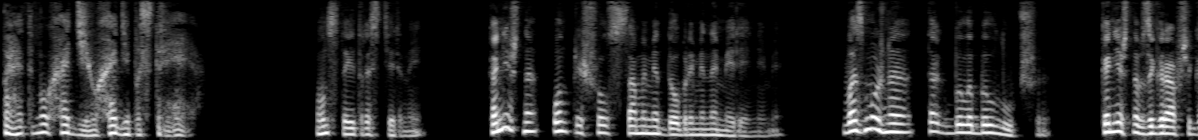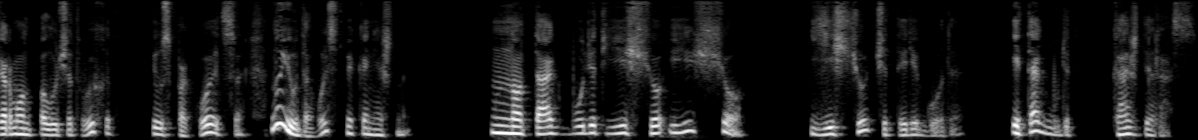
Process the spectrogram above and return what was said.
Поэтому уходи, уходи быстрее. Он стоит растерянный. Конечно, он пришел с самыми добрыми намерениями. Возможно, так было бы лучше. Конечно, взыгравший гормон получит выход и успокоится, ну и удовольствие, конечно. Но так будет еще и еще. Еще четыре года. И так будет каждый раз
